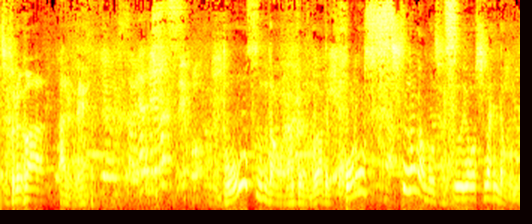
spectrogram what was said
それはあるね。どうすんだろうな今度だって殺すのがもう通用しないんだもんな。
